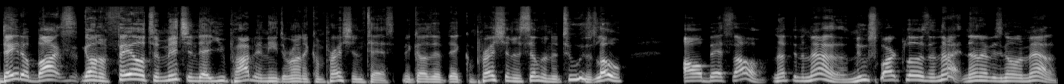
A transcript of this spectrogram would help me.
data box is gonna fail to mention that you probably need to run a compression test because if that compression in cylinder two is low, all bets off. Nothing to matter. New spark plugs or not, none of it's to matter.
